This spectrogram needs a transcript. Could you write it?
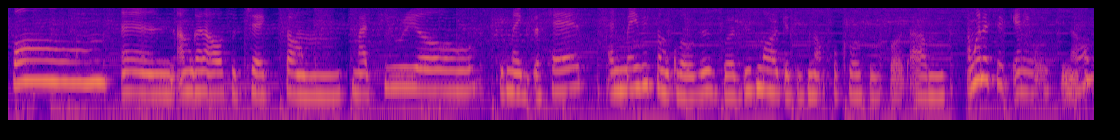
phones and I'm gonna also check some material to make the head and maybe some clothes but this market is not for clothes but um I'm gonna check anyways you know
